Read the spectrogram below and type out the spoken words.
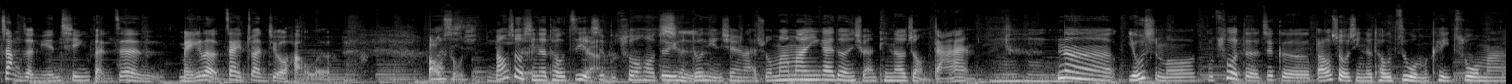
仗着年轻，反正没了再赚就好了。保守型，保守型的投资也是不错哈。对于很多年轻人来说，妈妈应该都很喜欢听到这种答案。嗯哼，那有什么不错的这个保守型的投资我们可以做吗？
